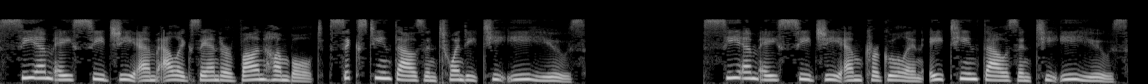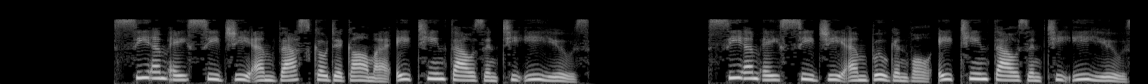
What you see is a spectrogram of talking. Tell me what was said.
CMA-CGM Alexander von Humboldt 16020 TEUs CMA-CGM Kerguelen 18000 TEUs CMA-CGM Vasco da Gama 18000 TEUs CMA-CGM Bougainville 18000 TEUs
